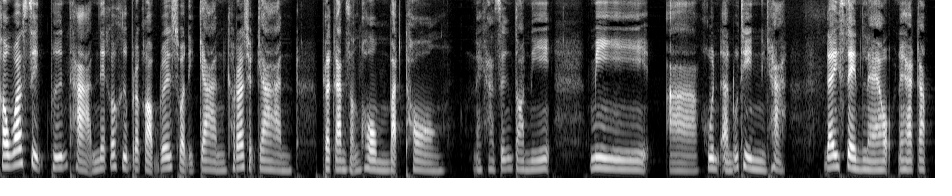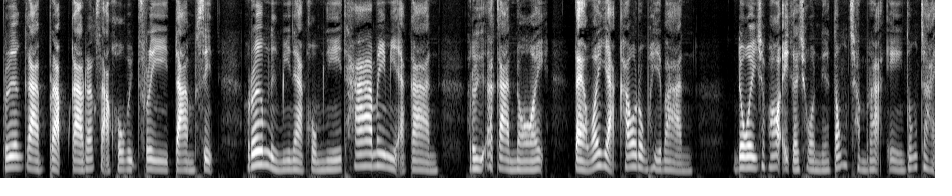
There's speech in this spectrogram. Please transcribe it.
คำว่าสิทธิพื้นฐานเนี่ยก็คือประกอบด้วยสวัสดิการข้าราชการ ประกันสังคม บัตรทองนะคะซึ่งตอนนี้มีคุณอนุทินค่ะ ได้เซ็นแล้วนะคะกับเรื่องการปรับการรักษาโควิดฟรีตามสิทธิ์ เริ่มหนึ่งมีนาคมนี้ถ้าไม่มีอาการ หรืออาการน้อย แต่ว่าอยากเข้าโรงพยาบาล โดยเฉพาะเอกชนเนี่ยต้องชำระเองต้องจ่าย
